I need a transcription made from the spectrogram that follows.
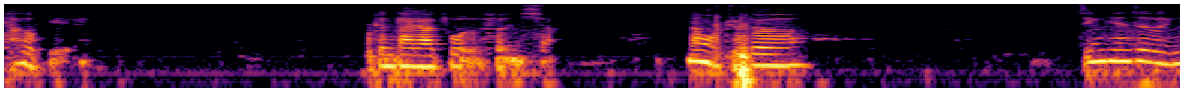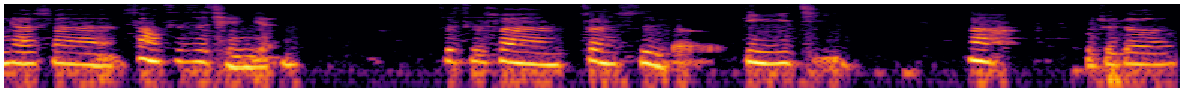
特别跟大家做的分享。那我觉得今天这个应该算上次是前言，这次算正式的第一集。那我觉得。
